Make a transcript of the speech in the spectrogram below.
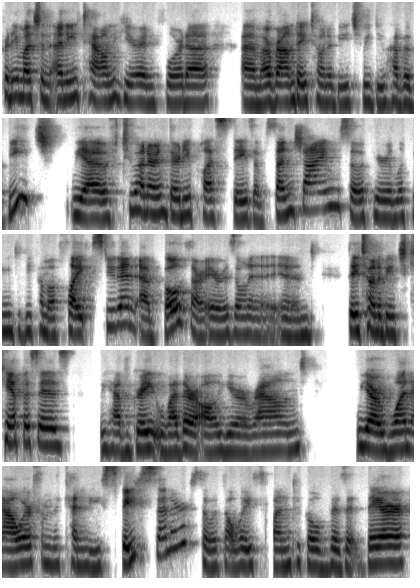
pretty much in any town here in Florida. Um, around Daytona Beach, we do have a beach. We have 230 plus days of sunshine. So if you're looking to become a flight student at both our Arizona and Daytona Beach campuses, we have great weather all year round. We are one hour from the Kennedy Space Center, so it's always fun to go visit there.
